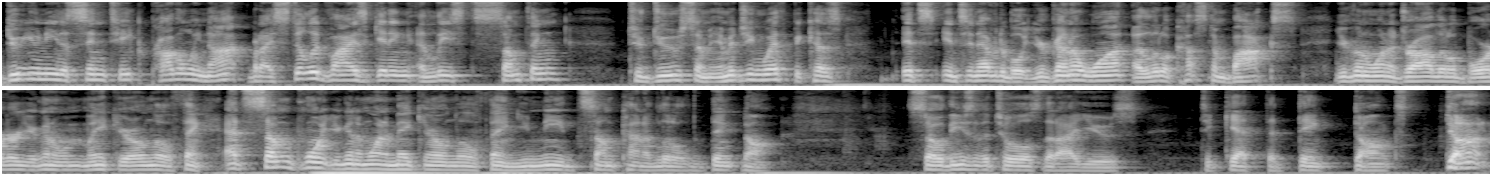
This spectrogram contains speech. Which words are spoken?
do you need a Cintiq? Probably not, but I still advise getting at least something to do some imaging with because it's it's inevitable. You're gonna want a little custom box. You're gonna want to draw a little border. You're gonna make your own little thing. At some point, you're gonna want to make your own little thing. You need some kind of little dink donk. So these are the tools that I use to get the dink donks done.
